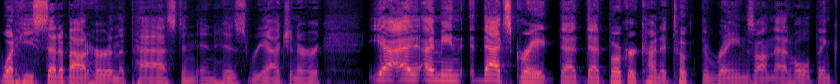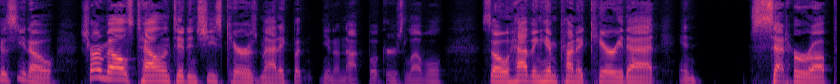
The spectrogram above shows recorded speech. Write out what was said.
what he said about her in the past and and his reaction to her. Yeah, I, I mean that's great that that Booker kind of took the reins on that whole thing because you know Sharmell's talented and she's charismatic, but you know not Booker's level. So having him kind of carry that and set her up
